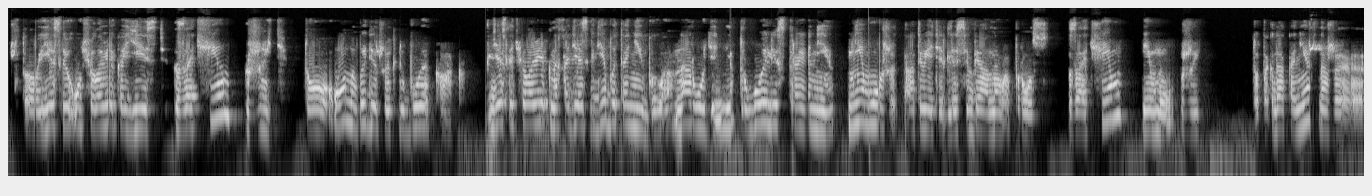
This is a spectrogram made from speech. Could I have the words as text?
что если у человека есть зачем жить, то он выдержит любое как. Если человек, находясь где бы то ни было, на родине, в другой или стране, не может ответить для себя на вопрос, зачем ему жить, то тогда, конечно же,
